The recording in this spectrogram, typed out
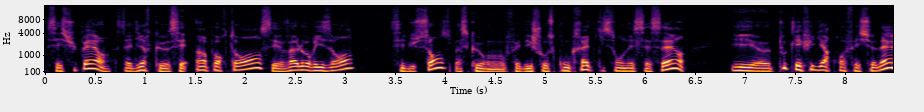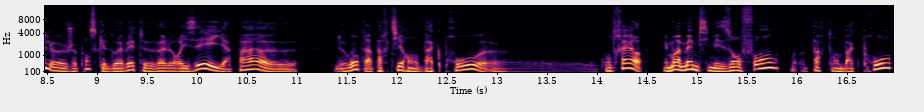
c'est super. C'est-à-dire que c'est important, c'est valorisant, c'est du sens parce qu'on fait des choses concrètes qui sont nécessaires et euh, toutes les filières professionnelles, euh, je pense qu'elles doivent être valorisées. Il n'y a pas euh, de honte à partir en bac pro. au contraire. Et moi, même si mes enfants partent en bac pro,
